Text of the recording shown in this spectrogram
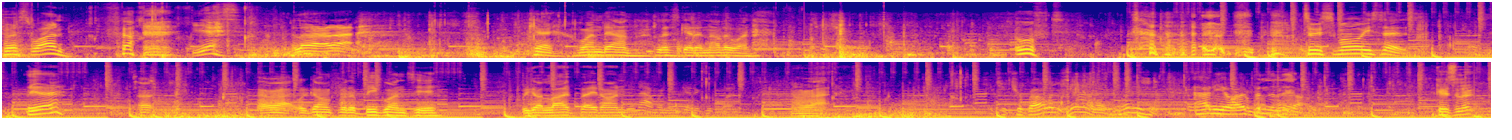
First one. yes. Look at that. Okay, one down. Let's get another one. Oofed. Too small, he says. Yeah? Alright, All right, we're going for the big ones here. We got live bait on. You know when you get a good one. Alright. It's a trevally? No, what is it? How do you open the net? Goes look.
